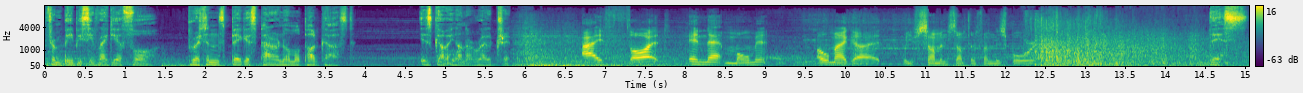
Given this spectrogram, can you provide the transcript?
From BBC Radio 4, Britain's biggest paranormal podcast is going on a road trip. I thought in that moment, oh my God, we've summoned something from this board. This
